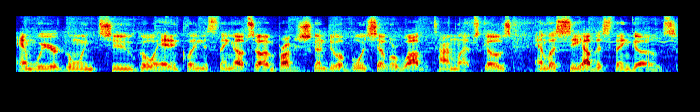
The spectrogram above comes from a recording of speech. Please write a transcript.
and we're going to go ahead and clean this thing up. So I'm probably just going to do a voiceover while the time lapse goes, and let's see how this thing goes.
